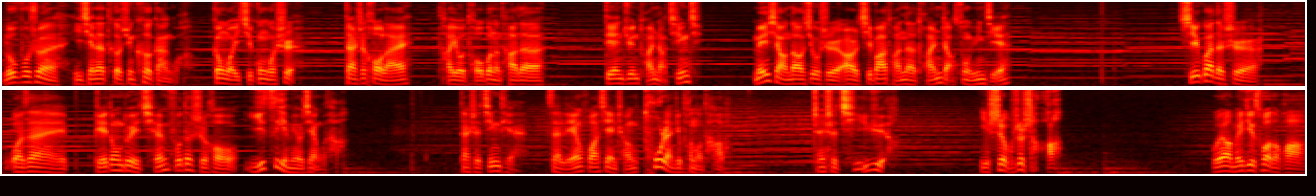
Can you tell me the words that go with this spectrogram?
卢福顺以前在特训课干过，跟我一起共过事，但是后来他又投奔了他的滇军团长亲戚，没想到就是二七八团的团长宋云杰。奇怪的是，我在别动队潜伏的时候一次也没有见过他。但是今天在莲花县城突然就碰到他了，真是奇遇啊！你是不是傻？我要没记错的话，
